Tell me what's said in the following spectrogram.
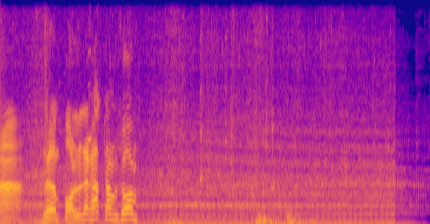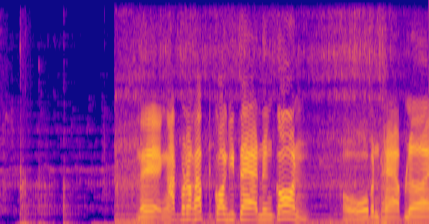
อ่า เริ่มปลดแล้วนะครับท่านผู้ชม นี่ งัดมาแล้วครับ ก้อนกีแต้หนึ่งก้อน โอ้เป็นแถบเลย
